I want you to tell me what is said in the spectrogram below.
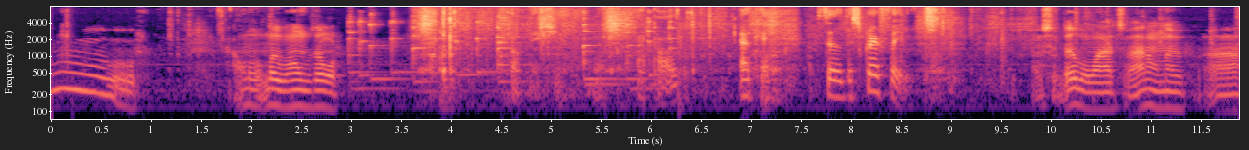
Ooh, I don't know what homes are. Oh. I paused. Okay, so the square footage. It's a double wide, so I don't know. Uh,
